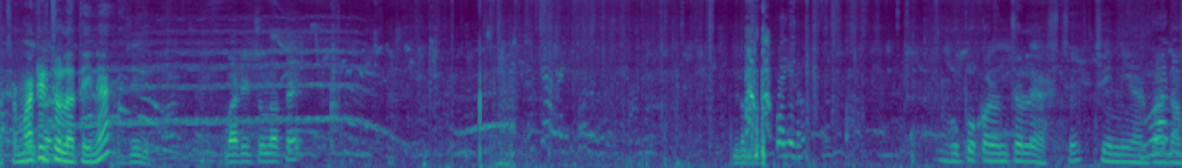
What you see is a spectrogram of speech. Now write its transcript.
আচ্ছা মাটির চুলাতেই না? জি মাটির চুলাতে। উপকরণ চলে আসছে চিনি আর বাদাম।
